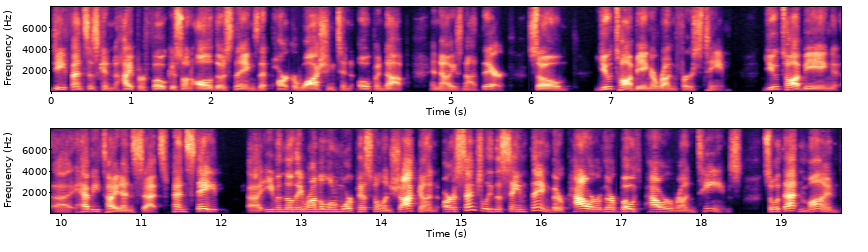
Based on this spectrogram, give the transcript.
Defenses can hyper focus on all of those things that Parker Washington opened up and now he's not there. So Utah being a run first team, Utah being uh, heavy tight end sets, Penn State. Uh, even though they run a little more pistol and shotgun, are essentially the same thing. They're power. They're both power run teams. So with that in mind,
